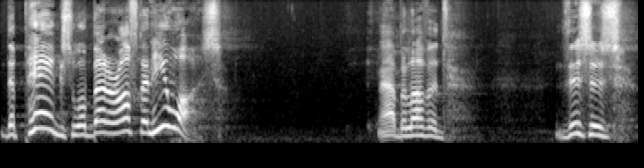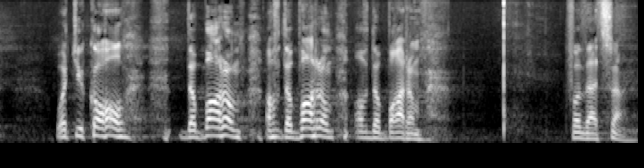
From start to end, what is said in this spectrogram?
the pigs were better off than he was. Now, beloved, this is what you call the bottom of the bottom of the bottom for that son.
